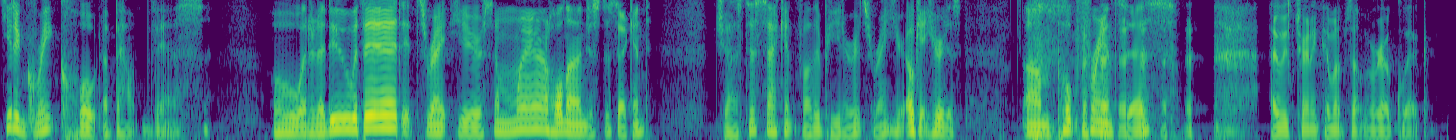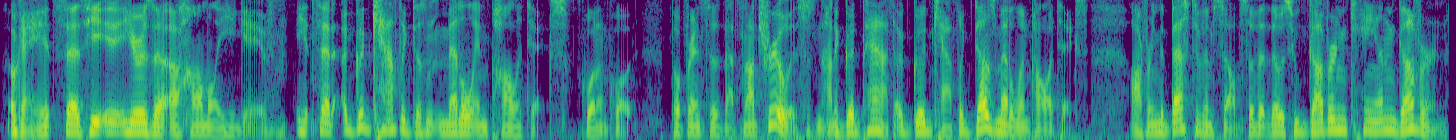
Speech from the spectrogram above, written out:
He had a great quote about this. Oh, what did I do with it? It's right here somewhere. Hold on just a second. Just a second, Father Peter. It's right here. Okay, here it is. Um, Pope Francis. I was trying to come up something real quick. Okay, it says he here's a, a homily he gave. It said a good Catholic doesn't meddle in politics, quote unquote. Pope Francis says that's not true. This is not a good path. A good Catholic does meddle in politics, offering the best of himself so that those who govern can govern.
